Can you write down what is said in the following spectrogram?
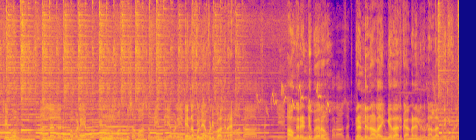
போற்றுவோம் அல்லல் இருப்பவளே போற்றுவோம் அங்குச பாசம் ஏந்தியவளே என்ன பண்ணி. அப்படி பாக்குற? அவங்க ரெண்டு பேரும் ரெண்டு நாளா இங்கே தான். இருக்காங்கன்னு எனக்கு நல்லா தெரியும்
